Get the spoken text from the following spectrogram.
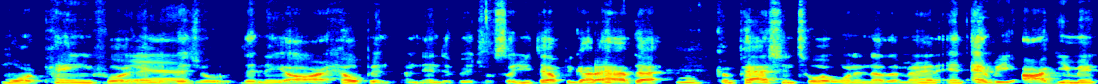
more pain for an yeah. individual than they are helping an individual. So you definitely got to have that mm. compassion toward one another, man. And every argument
